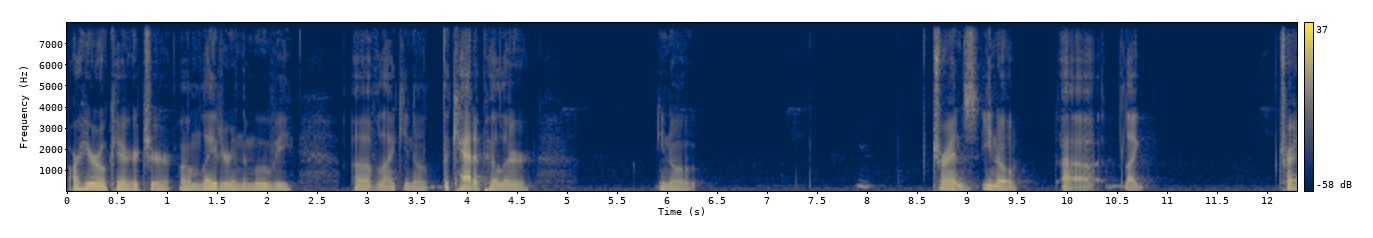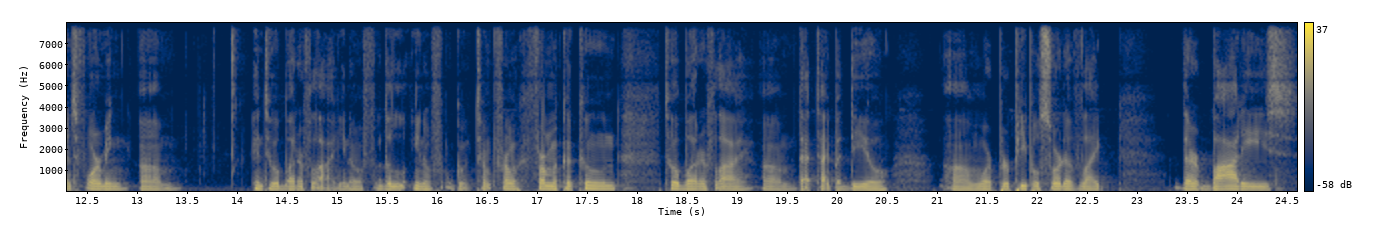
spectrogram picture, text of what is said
our hero character um, later in the movie of like you know the caterpillar you know trans you know uh, like transforming um, into a butterfly you know from the you know from from from a cocoon to a butterfly um, that type of deal um, where people sort of like their bodies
